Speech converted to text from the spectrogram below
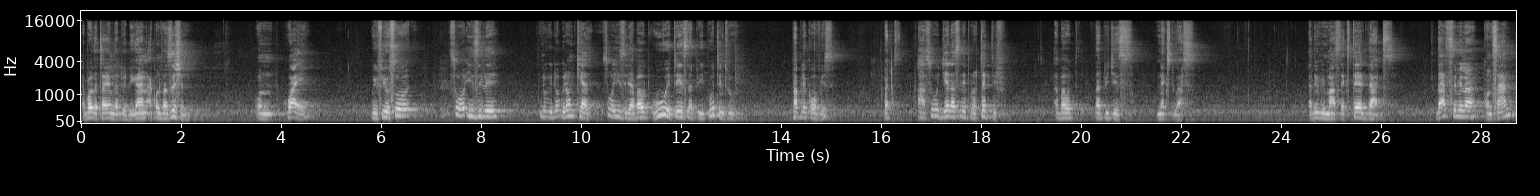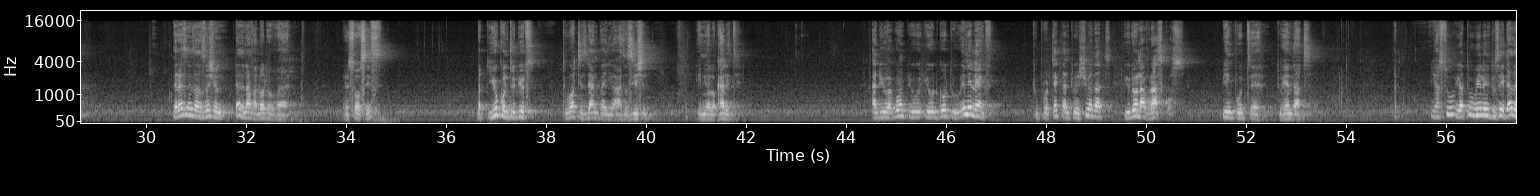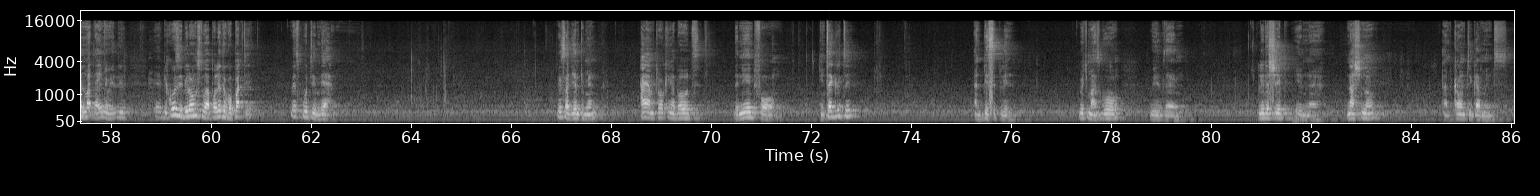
about the time that we began a conversation on why we feel so, so easily, you know, we don't, we don't care so easily about who it is that we put into public office, but are so jealously protective about that which is next to us. I think we must extend that. That similar concern. The Residents Association doesn't have a lot of uh, resources, but you contribute to what is done by your association in your locality. And you are going to, you would go to any length to protect and to ensure that you don't have rascals being put uh, to end that. But you are, too, you are too willing to say it doesn't matter anyway. Uh, because he belongs to a political party, let's put him there. Ladies and gentlemen, I am talking about the need for integrity and discipline, which must go with um, leadership in uh, national and county governments.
